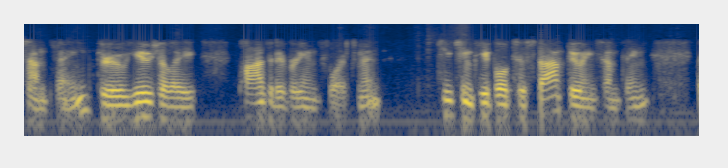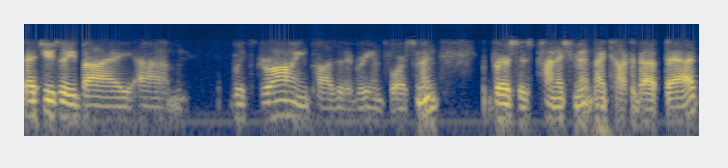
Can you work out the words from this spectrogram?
something through usually positive reinforcement, teaching people to stop doing something. That's usually by um, withdrawing positive reinforcement versus punishment, and I talk about that.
